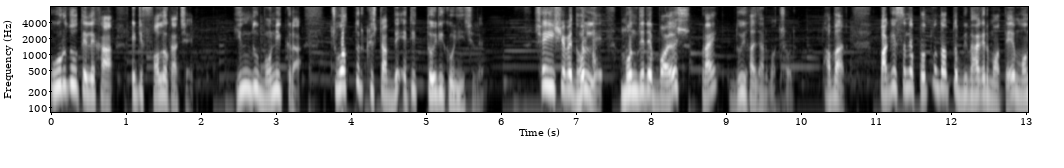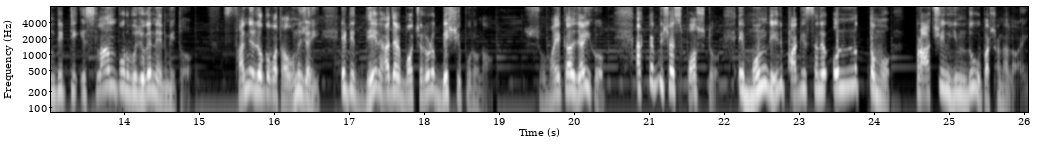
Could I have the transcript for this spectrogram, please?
উর্দুতে লেখা একটি ফলক আছে। হিন্দু বণিকরা চুয়াত্তর খ্রিস্টাব্দে এটি তৈরি করিয়েছিলেন। সেই হিসেবে ধরলে মন্দিরের বয়স প্রায় দুই হাজার বছর। আবার পাকিস্তানের প্রত্নতত্ত্ব বিভাগের মতে মন্দিরটি ইসলাম পূর্ব যুগে নির্মিত। স্থানীয় লোককথা অনুযায়ী এটি দেড় হাজার বছরেরও বেশি পুরনো। সময়কাল যাই হোক, একটা বিষয় স্পষ্ট, এই মন্দির পাকিস্তানের অন্যতম প্রাচীন হিন্দু উপাসনালয়।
